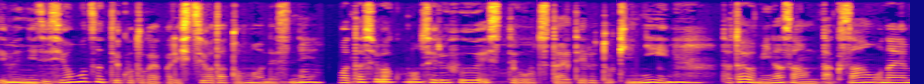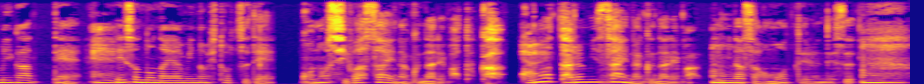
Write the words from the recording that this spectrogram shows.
自分に自信を持つっていうことがやっぱり必要だと思うんですね。うん、私はこのセルフエステを伝えている時に、うん、例えば皆さんたくさんお悩みがあって、えー、でその悩みの一つで、このシワさえなくなればとか、このたるみさえなくなれば、皆さん思ってるんです、うん、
